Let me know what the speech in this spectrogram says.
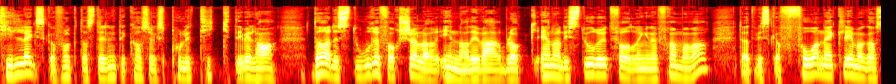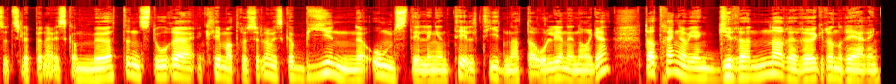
tillegg skal folk ta stilling til hva slags politikk de vil ha. Da er det store forskjeller innad i hver blokk. En av de store utfordringene framover er at vi skal få ned klimagassutslippene, vi skal møte den store klimatrusselen, vi skal begynne omstillingen til tiden etter oljen i Norge. Da trenger vi en grønnere rød-grønn regjering.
